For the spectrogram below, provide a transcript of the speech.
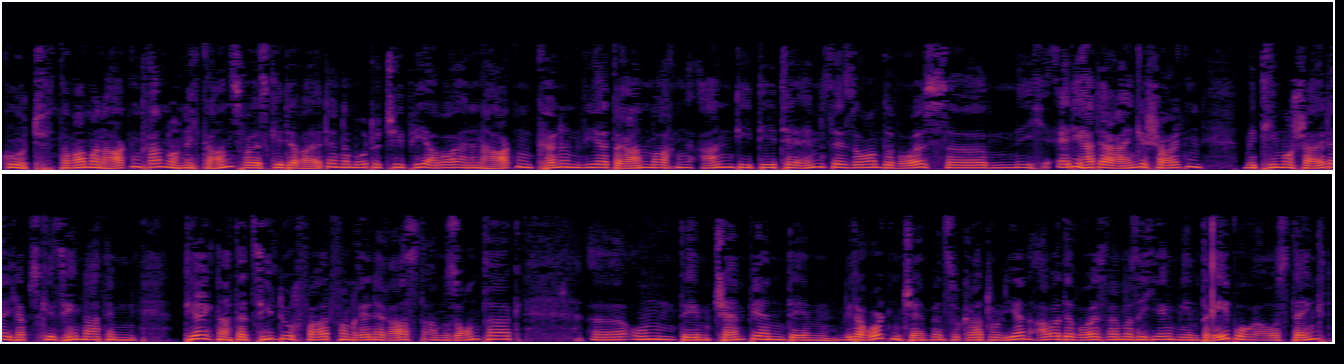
Gut, da machen wir einen Haken dran, noch nicht ganz, weil es geht ja weiter in der MotoGP, aber einen Haken können wir dran machen an die DTM-Saison. The Voice, äh, ich, Eddie hat ja reingeschalten mit Timo Scheider, ich habe es gesehen nach dem direkt nach der Zieldurchfahrt von René Rast am Sonntag, äh, um dem Champion, dem wiederholten Champion zu gratulieren. Aber The Voice, wenn man sich irgendwie ein Drehbuch ausdenkt,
